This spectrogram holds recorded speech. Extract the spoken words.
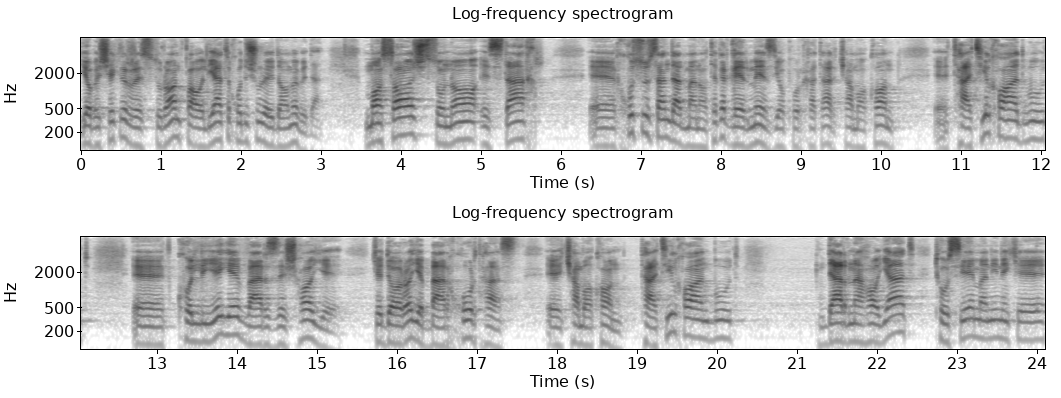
یا به شکل رستوران فعالیت خودشون رو ادامه بدن. ماساژ سونا استخر خصوصا در مناطق قرمز یا پرخطر کماکان تعطیل خواهد بود. کلیه ورزش های که دارای برخورد هست کماکان تعطیل خواهند بود. در نهایت توصیه من اینه که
